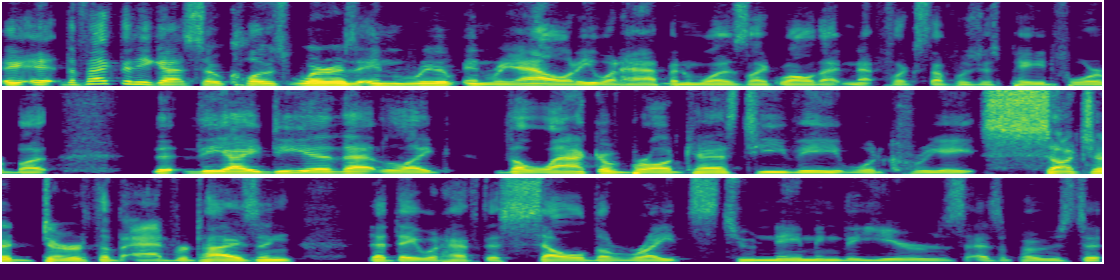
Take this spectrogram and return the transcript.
it- the fact that he got so close, whereas in real in reality, what happened was like, well, that Netflix stuff was just paid for. But the the idea that like the lack of broadcast TV would create such a dearth of advertising that they would have to sell the rights to naming the years as opposed to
